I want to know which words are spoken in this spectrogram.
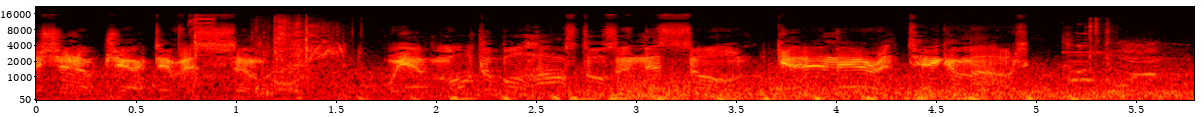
Mission objective is simple. We have multiple hostiles in this zone. Get in there and take them out. Okay.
